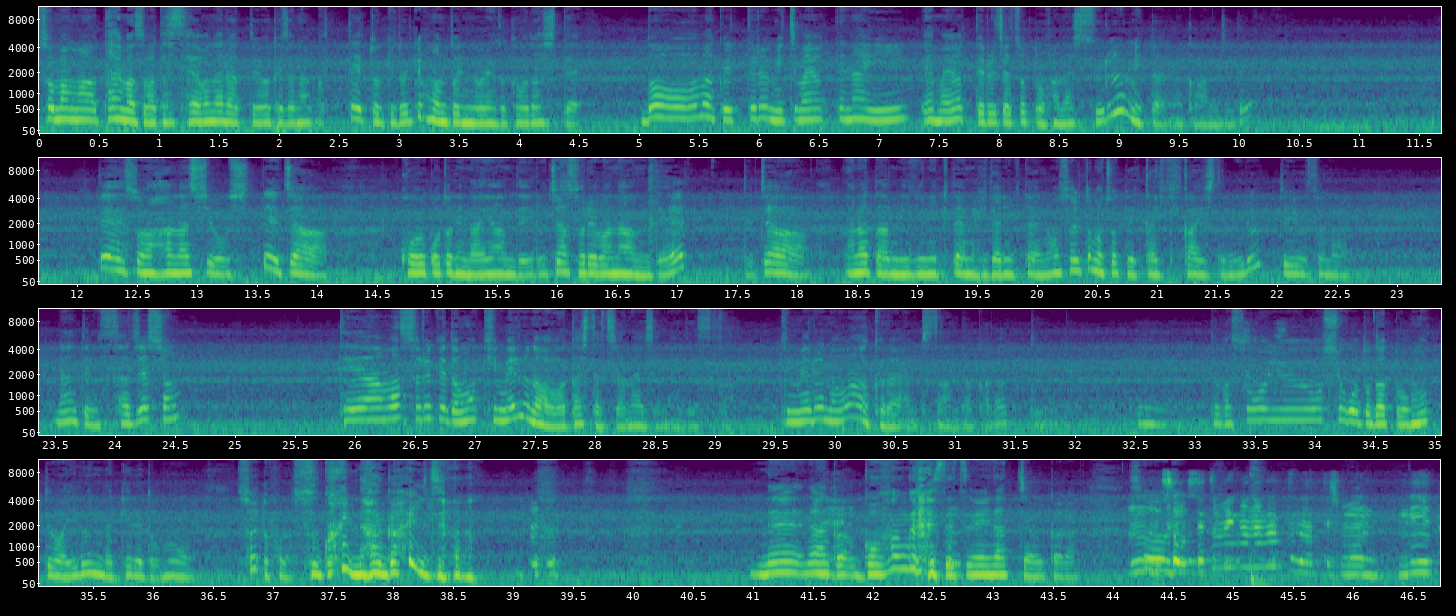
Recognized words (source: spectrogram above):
そのまま松明渡してさようならっていうわけじゃなくて時々本当にのれんが顔出して「どう？うまくいってる？道迷ってない？え迷ってる？じゃあちょっとお話しする?」みたいな感じで。でその話をしてじゃあこういうことに悩んでいるじゃあそれは何で？ってじゃああなたは右に行きたいの？左に行きたいの？それともちょっと一回引き返してみる？っていうその何ていうのサジェッション？提案はするけども決めるのは私たちじゃないじゃないですか。決めるのはクライアントさんだからっていう、うん、だからそういうお仕事だと思ってはいるんだけれどもそれとほらすごい長いじゃん。ねなんか5分ぐらい説明になっちゃうから、うん、そう説明が長くなってしまうんね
